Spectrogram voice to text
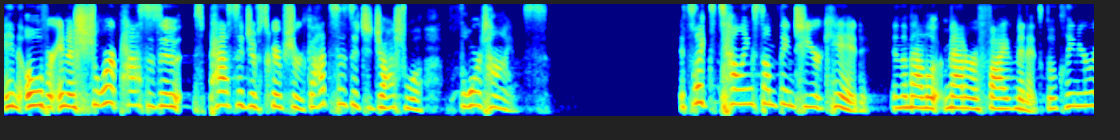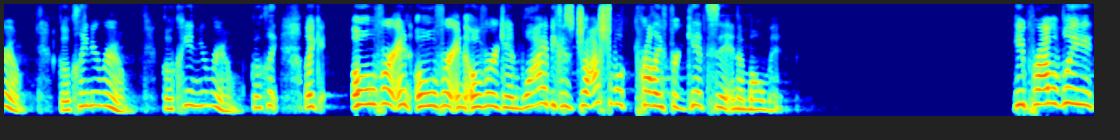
and over in a short passage of, passage of scripture, God says it to Joshua four times. It's like telling something to your kid in the matter, matter of five minutes. Go clean your room. Go clean your room. Go clean your room. Go clean. Like over and over and over again. Why? Because Joshua probably forgets it in a moment. He probably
